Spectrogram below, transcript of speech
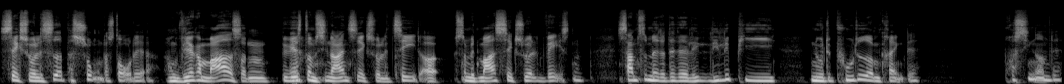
seksualiseret person, der står der. Hun virker meget sådan bevidst ja. om sin egen seksualitet, og som et meget seksuelt væsen. Samtidig med, at det der lille pige nu det puttet omkring det. Prøv at sige noget om det.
